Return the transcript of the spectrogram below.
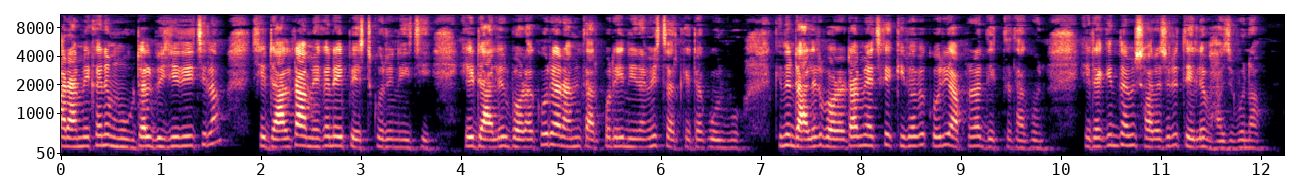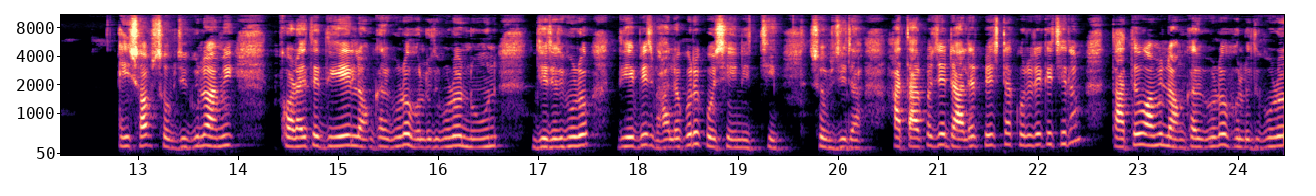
আর আমি এখানে মুগ ডাল ভিজিয়ে দিয়েছিলাম সেই ডালটা আমি এখানে এই পেস্ট করে নিয়েছি। এই ডালের বড়া করে আর আমি তারপরে এই নিরামিষ তরকারিটা করব। কিন্তু ডালের বড়াটা আমি আজকে কীভাবে করি আপনারা দেখতে থাকুন। এটা কিন্তু আমি সরাসরি তেলে ভাজবো না। এই সব সবজিগুলো আমি কড়াইতে দিয়ে লঙ্কার গুঁড়ো, হলুদ গুঁড়ো, নুন, জিরের গুঁড়ো দিয়ে বেশ ভালো করে কষিয়ে নিচ্ছি সবজিটা। আর তারপর যে ডালের পেস্টটা করে রেখেছিলাম, তাতেও আমি লঙ্কার গুঁড়ো, হলুদ গুঁড়ো,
